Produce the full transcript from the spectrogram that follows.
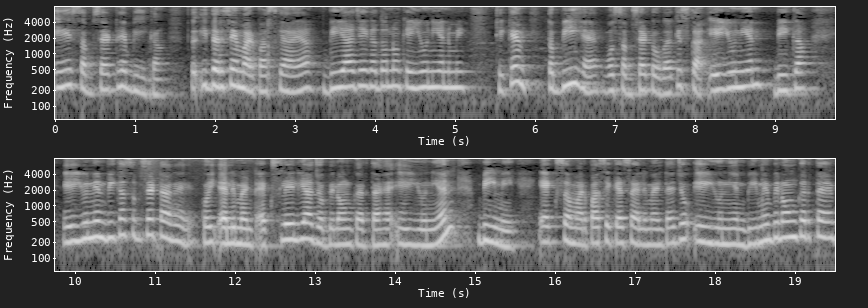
ए सबसेट है बी का तो इधर से हमारे पास क्या आया? बी आ जाएगा दोनों के यूनियन में। ठीक है? तो बी है, वो सबसेट होगा किसका? ए यूनियन बी का। ए यूनियन बी का सबसेट आ गए। कोई एलिमेंट एक्स ले लिया जो बिलोंग करता है ए यूनियन बी में। एक्स हमारे पास एक ऐसा एलिमेंट है जो ए यूनियन बी में बिलोंग करता है।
